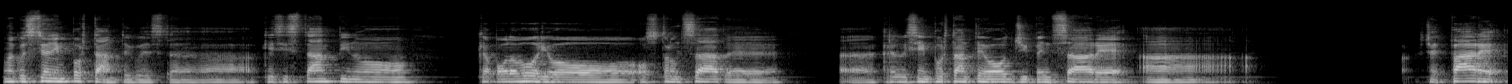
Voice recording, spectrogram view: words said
una questione importante questa, che si stampino capolavori o, o stronzate. eh, credo che sia importante oggi pensare a, cioè fare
